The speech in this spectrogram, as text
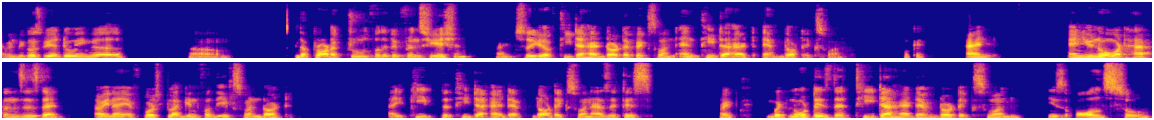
I mean because we are doing a um, the product rule for the differentiation right? So you have theta hat dot fx1 and theta hat f dot x1 okay? And and you know what happens is that I mean I of course plug in for the x1 dot. I keep the theta hat f dot x1 as it is right? But notice that theta hat f dot x1 is also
